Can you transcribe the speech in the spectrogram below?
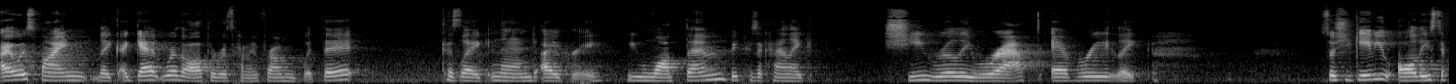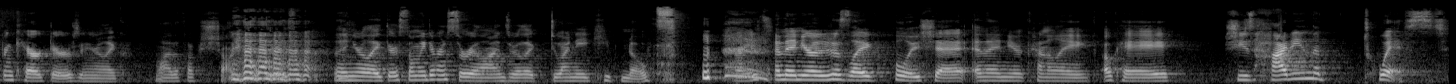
I always find like I get where the author was coming from with it, because like in the end I agree. You want them because it kind of like she really wrapped every like so she gave you all these different characters, and you're like, why the fuck is she talking about and then you're like, there's so many different storylines. You're like, do I need to keep notes? Right. and then you're just like, holy shit. And then you're kind of like, okay, she's hiding the twist.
